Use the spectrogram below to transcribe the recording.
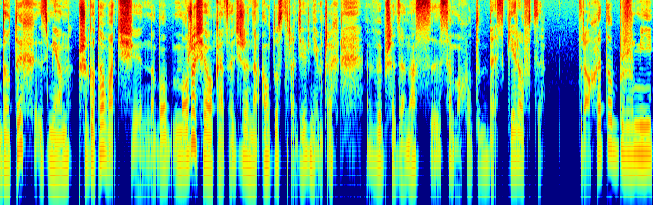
do tych zmian przygotować, no bo może się okazać, że na autostradzie w Niemczech wyprzedza nas samochód bez kierowcy. Trochę to brzmi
